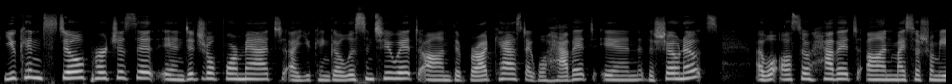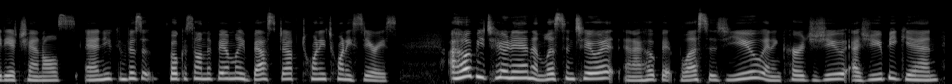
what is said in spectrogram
You can still purchase it in digital format. Uh, you can go listen to it on the broadcast. I will have it in the show notes. I will also have it on my social media channels, and you can visit Focus on the Family Best of 2020 series. I hope you tune in and listen to it, and I hope it blesses you and encourages you as you begin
